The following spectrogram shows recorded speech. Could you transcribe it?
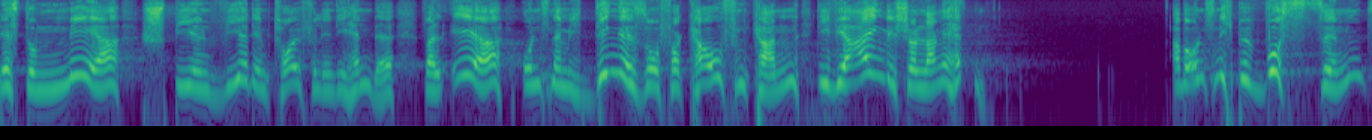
desto mehr spielen wir dem Teufel in die Hände, weil er uns nämlich Dinge so verkaufen kann, die wir eigentlich schon lange hätten. Aber uns nicht bewusst sind,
